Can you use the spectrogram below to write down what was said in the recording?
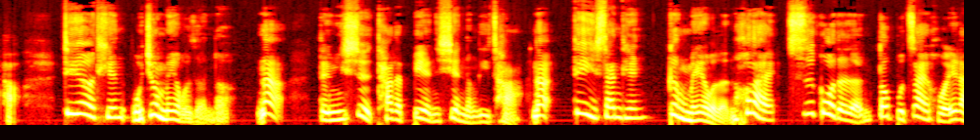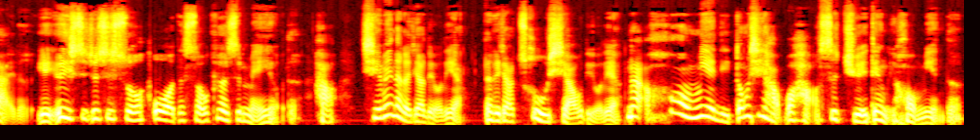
好，第二天我就没有人了，那等于是他的变现能力差。那第三天更没有人，后来吃过的人都不再回来了，也意思就是说我的熟客是没有的。好，前面那个叫流量，那个叫促销流量，那后面你东西好不好是决定你后面的。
